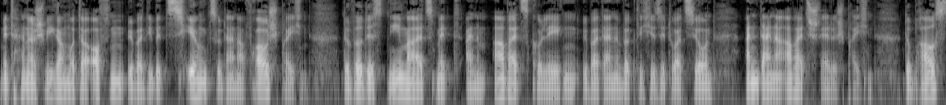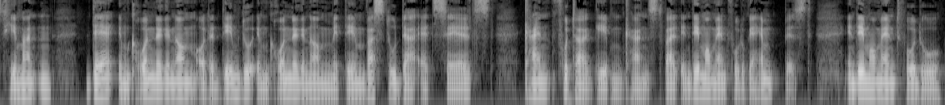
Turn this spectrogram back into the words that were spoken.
mit deiner Schwiegermutter offen über die Beziehung zu deiner Frau sprechen. Du würdest niemals mit einem Arbeitskollegen über deine wirkliche Situation an deiner Arbeitsstelle sprechen. Du brauchst jemanden, der im Grunde genommen oder dem du im Grunde genommen mit dem, was du da erzählst, kein Futter geben kannst, weil in dem Moment, wo du gehemmt bist, in dem Moment, wo du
